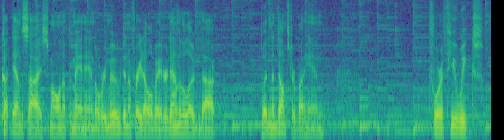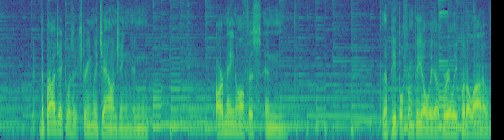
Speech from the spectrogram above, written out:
Cut down to size, small enough to manhandle, removed in a freight elevator, down to the loading dock, put in a dumpster by hand for a few weeks. The project was extremely challenging and our main office and the people from Veolia really put a lot of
